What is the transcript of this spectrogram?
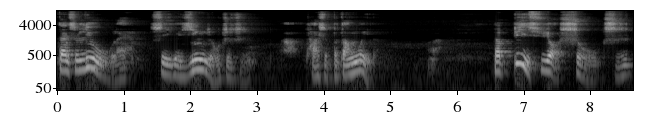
但是六五呢是一个阴柔之职啊，它是不当位的啊，那必须要手持，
